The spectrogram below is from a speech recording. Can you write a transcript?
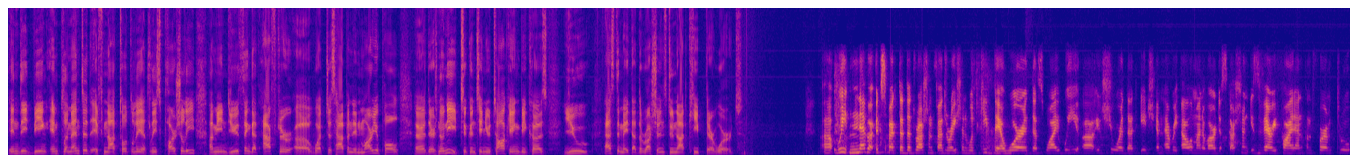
indeed being implemented, if not totally, at least partially. I mean, do you think that after what just happened in Mariupol, there's no need to continue talking because you estimate that the Russians do not keep their word. Uh, we never expected that Russian Federation would keep their word. That's why we uh, ensure that each and every element of our discussion is verified and confirmed through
